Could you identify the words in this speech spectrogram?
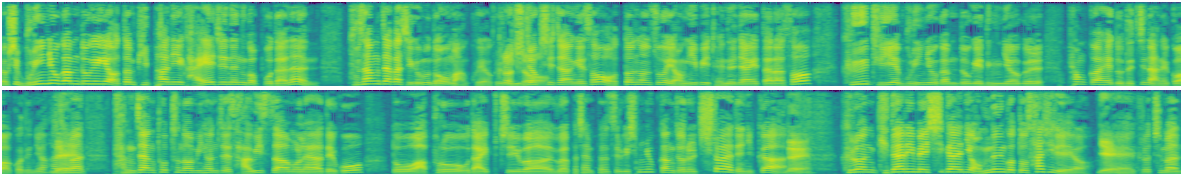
역시 무리뉴 감독에게 어떤 비판이 가해지는 것보다는 부상자가 지금은 너무 많고요. 그리고 그렇죠. 이적 시장에서 어떤 선수가 영입이 되느냐에 따라서 그 뒤에 무리뉴 감독의 능력을 평가해도 늦진 않을 것 같거든요. 하지만 네. 당장 토트넘이 현재 4위 싸움을 해야 되고 또 앞으로 나이프치와 우에파 챔피언스리그 16강전을 치러야 되니까 네. 그런 기다림의 시간이 없는 것도 사실이에요. 예. 네, 그렇지만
